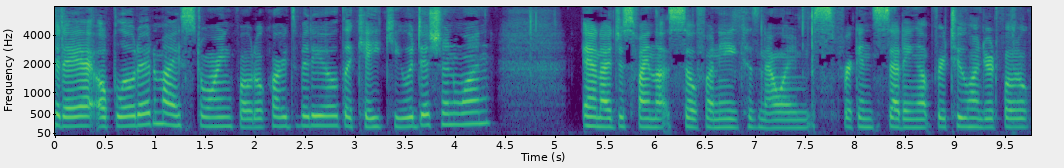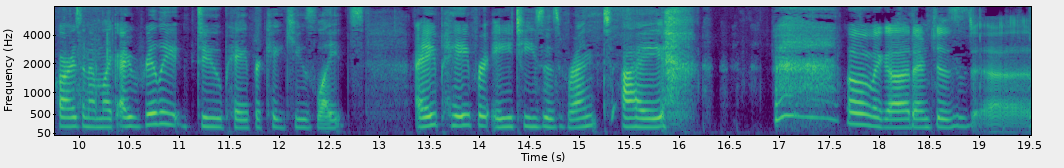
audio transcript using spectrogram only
Today I uploaded my storing photo cards video, the KQ edition one. And I just find that so funny because now I'm freaking setting up for 200 photo cards. And I'm like, I really do pay for KQ's lights. I pay for AT's rent. I... oh my god, I'm just... Uh...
